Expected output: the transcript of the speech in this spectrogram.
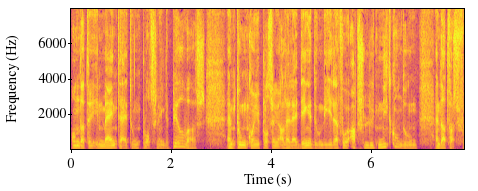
omdat er in mijn tijd toen plotseling de pil was. En toen kon je plotseling allerlei dingen doen die je daarvoor absoluut niet kon doen. En dat was,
